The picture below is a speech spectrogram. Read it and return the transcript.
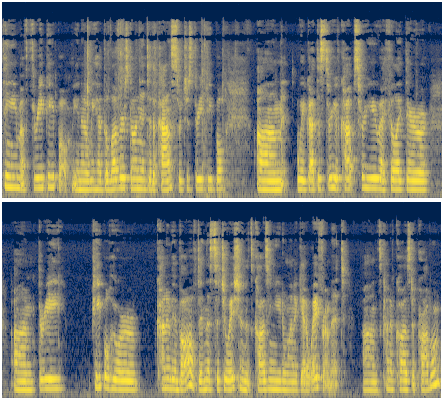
theme of three people. You know, we had the lovers going into the past, which is three people. Um, we've got this Three of Cups for you. I feel like there are um, three people who are kind of involved in this situation that's causing you to want to get away from it. Um, it's kind of caused a problem.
